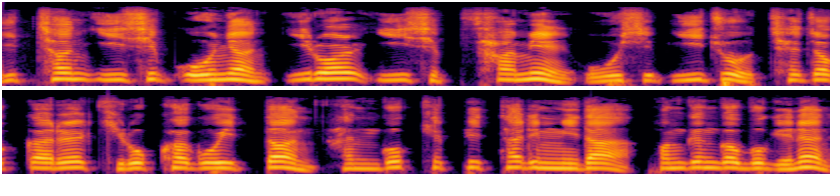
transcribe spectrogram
2025년 1월 23일 52주 최저가를 기록하고 있던 한국 캐피탈입니다. 황금거북이는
